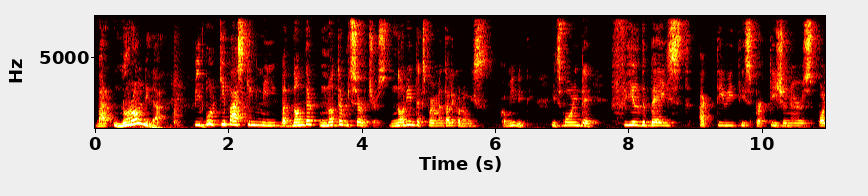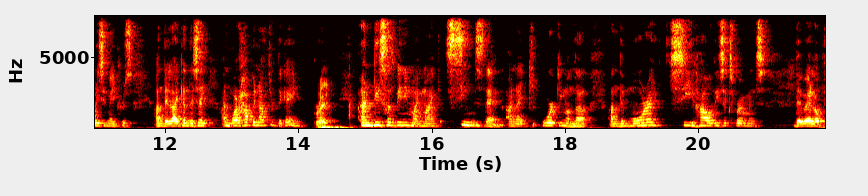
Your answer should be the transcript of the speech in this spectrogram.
But not only that, people keep asking me, but not the, not the researchers, not in the experimental economics community. It's more in the field based activities, practitioners, policymakers, and the like. And they say, and what happened after the game? Right. And this has been in my mind since then. And I keep working on that. And the more I see how these experiments develop,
